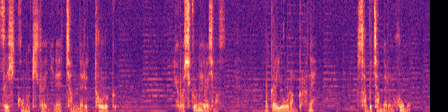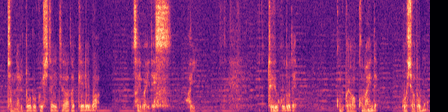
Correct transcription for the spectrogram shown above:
是非この機会にねチャンネル登録よろしくお願いします、まあ、概要欄からねサブチャンネルの方もチャンネル登録していただければ幸いです。はい。ということで、今回はこの辺でご視聴どうも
